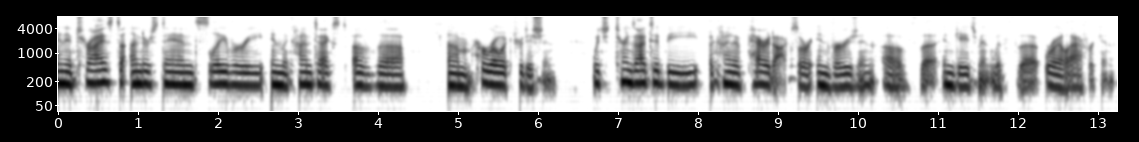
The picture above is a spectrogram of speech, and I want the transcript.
and it tries to understand slavery in the context of the um, heroic tradition which turns out to be a kind of paradox or inversion of the engagement with the Royal African.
